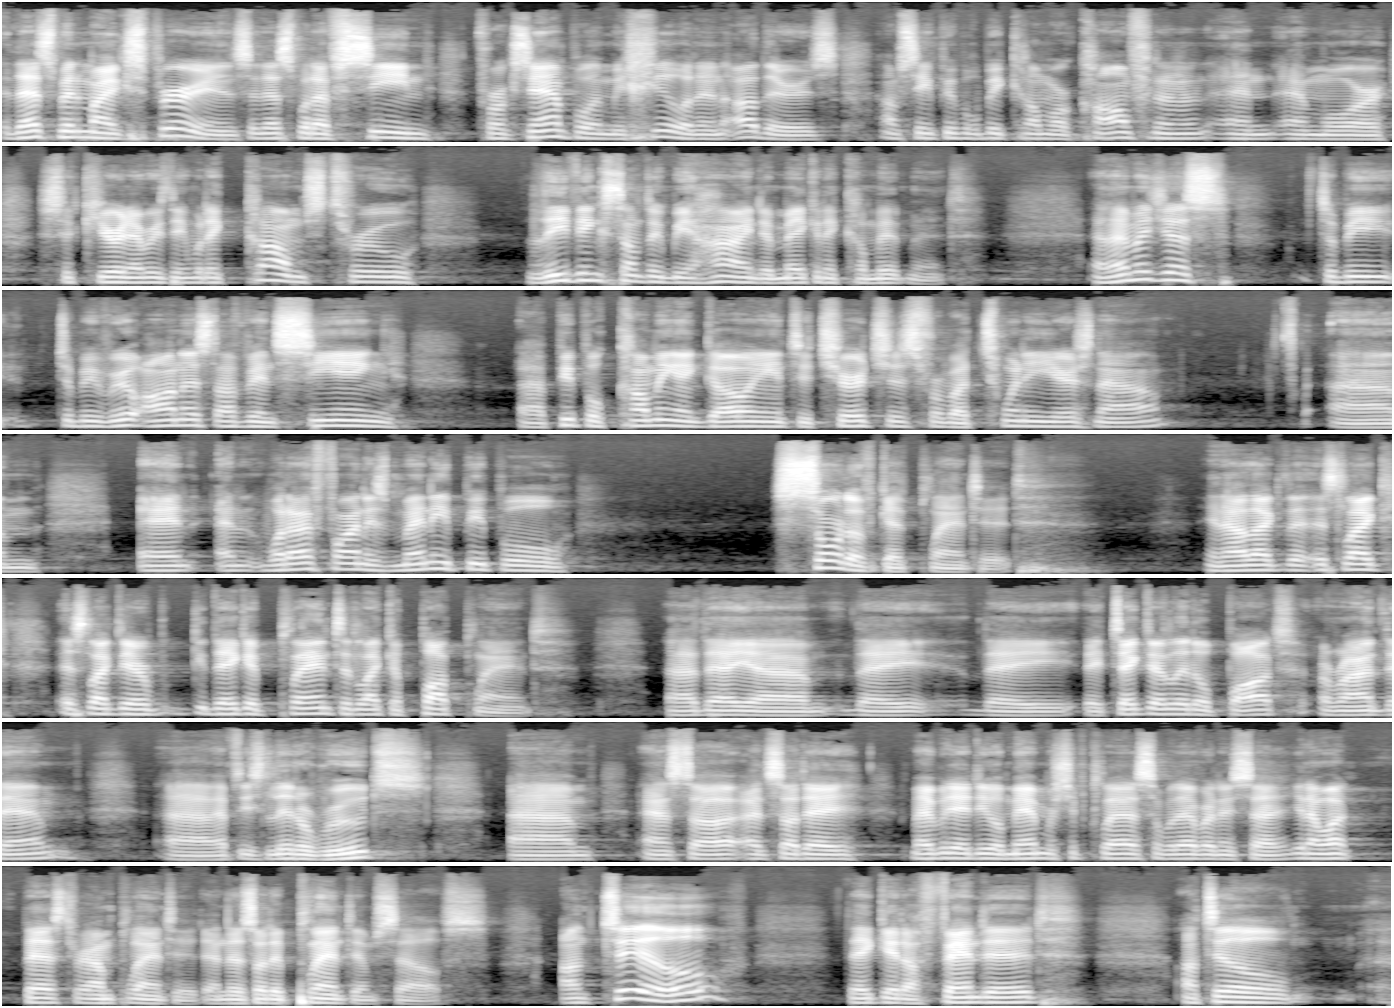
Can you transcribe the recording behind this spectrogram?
that's been my experience, and that's what I've seen, for example, in Michiel and in others. I'm seeing people become more confident and, and more secure in everything, but it comes through leaving something behind and making a commitment. And let me just, to be, to be real honest, I've been seeing uh, people coming and going into churches for about 20 years now. Um, and, and what I find is many people sort of get planted. You know, like the, it's like it's like they they get planted like a pot plant. Uh, they um, they they they take their little pot around them, uh, have these little roots, um, and so and so they maybe they do a membership class or whatever, and they say, you know what, Pastor, I'm planted. And so they plant themselves until they get offended, until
